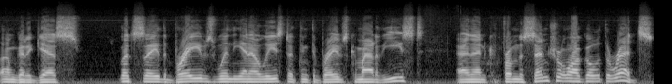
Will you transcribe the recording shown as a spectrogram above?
I'm going to guess, let's say the Braves win the NL East. I think the Braves come out of the East, and then from the Central, I'll go with the Reds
